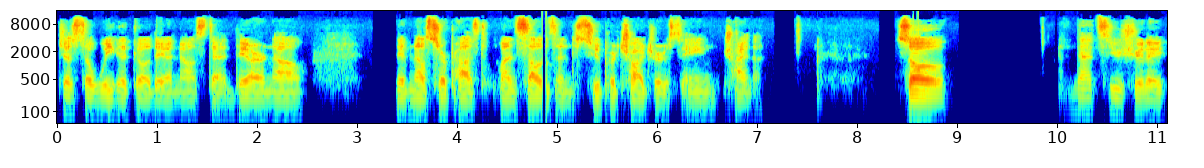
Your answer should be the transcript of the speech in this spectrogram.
just a week ago, they announced that they are now they've now surpassed 1,000 superchargers in China. So that's usually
